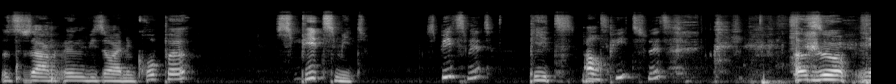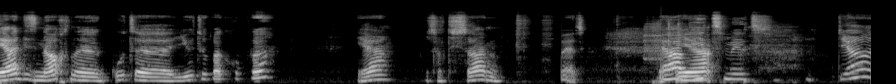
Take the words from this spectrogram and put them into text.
sozusagen irgendwie so eine Gruppe. Speedsmith. Speed Smith? Pete. Oh, Pete Smith. Also, ja, die sind auch eine gute YouTuber-Gruppe. Ja, was soll ich sagen? Ja, Ja. Beats mit. Ja,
